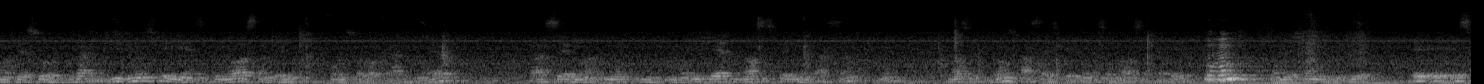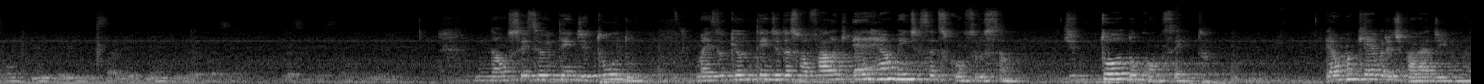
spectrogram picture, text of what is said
uma pessoa que já viveu uma experiência que nós também fomos colocados nela, para ser uma, uma, um um objeto de nossa experimentação. Né? Nós vamos passar a experiência nossa para ele, Uhum. não deixamos de viver. E- e- Esse conflito aí estaria dentro de- dessa, dessa questão. né? Não sei se eu entendi tudo, mas o que eu entendi da sua fala é realmente essa desconstrução de todo o conceito. É uma quebra de paradigma.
